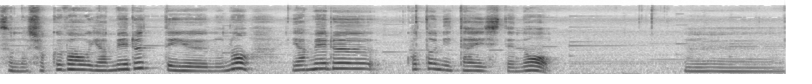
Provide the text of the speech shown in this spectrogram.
その職場を辞めるっていうのの辞めることに対してのうーん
